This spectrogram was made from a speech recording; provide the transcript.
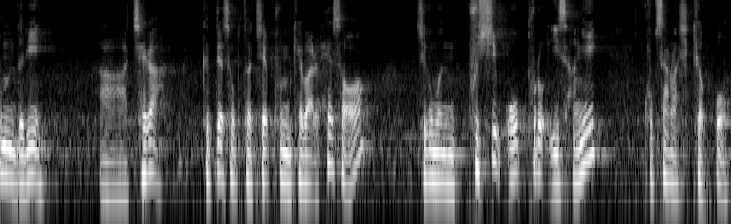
제품들이 아, 제가 그때서부터 제품 개발을 해서 지금은 95% 이상이 국산화 시켰고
